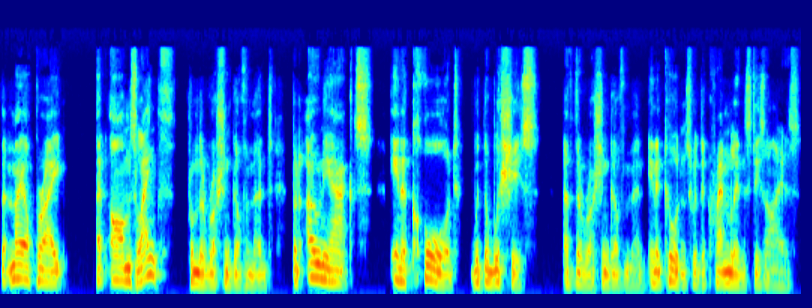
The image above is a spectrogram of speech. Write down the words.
that may operate at arm's length from the Russian government, but only acts in accord with the wishes of the Russian government, in accordance with the Kremlin's desires.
